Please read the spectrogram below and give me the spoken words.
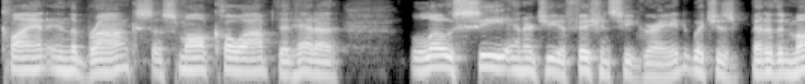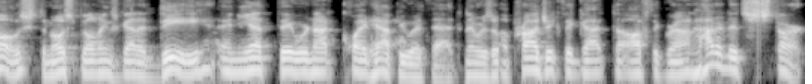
client in the Bronx, a small co op that had a low C energy efficiency grade, which is better than most. The most buildings got a D, and yet they were not quite happy with that. There was a project that got off the ground. How did it start?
